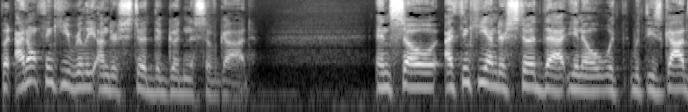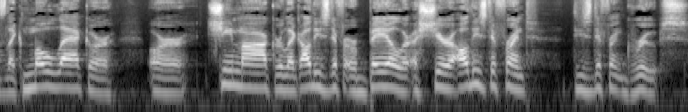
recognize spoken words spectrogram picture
but I don't think he really understood the goodness of God. And so I think he understood that, you know, with, with these gods like Molech or or Chemosh or like all these different, or Baal or Asherah, all these different, these different groups.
